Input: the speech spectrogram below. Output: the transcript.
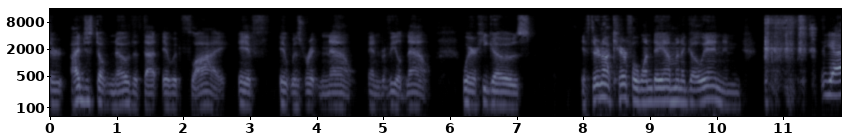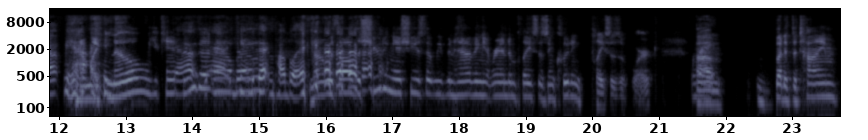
there I just don't know that that it would fly if it was written now and revealed now where he goes if they're not careful one day I'm going to go in and yeah, yeah. And I'm like, no, you can't yeah, do that yeah, now, bro. can't do that in public. Not with all the shooting issues that we've been having at random places, including places of work. Right. Um, but at the time,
